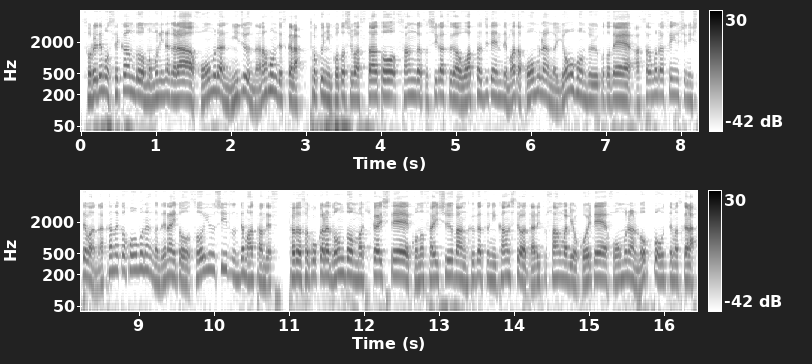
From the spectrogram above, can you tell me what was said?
それでもセカンドを守りながら、ホームラン27本ですから、特に今年はスタート3月4月が終わった時点でまだホームランが4本ということで、浅村選手にしてはなかなかホームランが出ないと、そういうシーズンでもあったんです。ただそこからどんどん巻き返して、この最終盤9月に関しては打率3割を超えて、ホームラン6本打ってますから、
